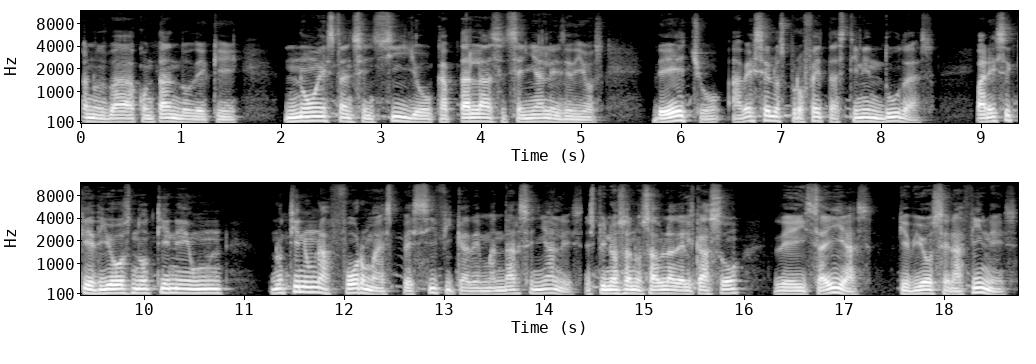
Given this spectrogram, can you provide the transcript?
Nos va contando de que no es tan sencillo captar las señales de Dios. De hecho, a veces los profetas tienen dudas. Parece que Dios no tiene un no tiene una forma específica de mandar señales. Espinosa nos habla del caso de Isaías, que vio serafines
